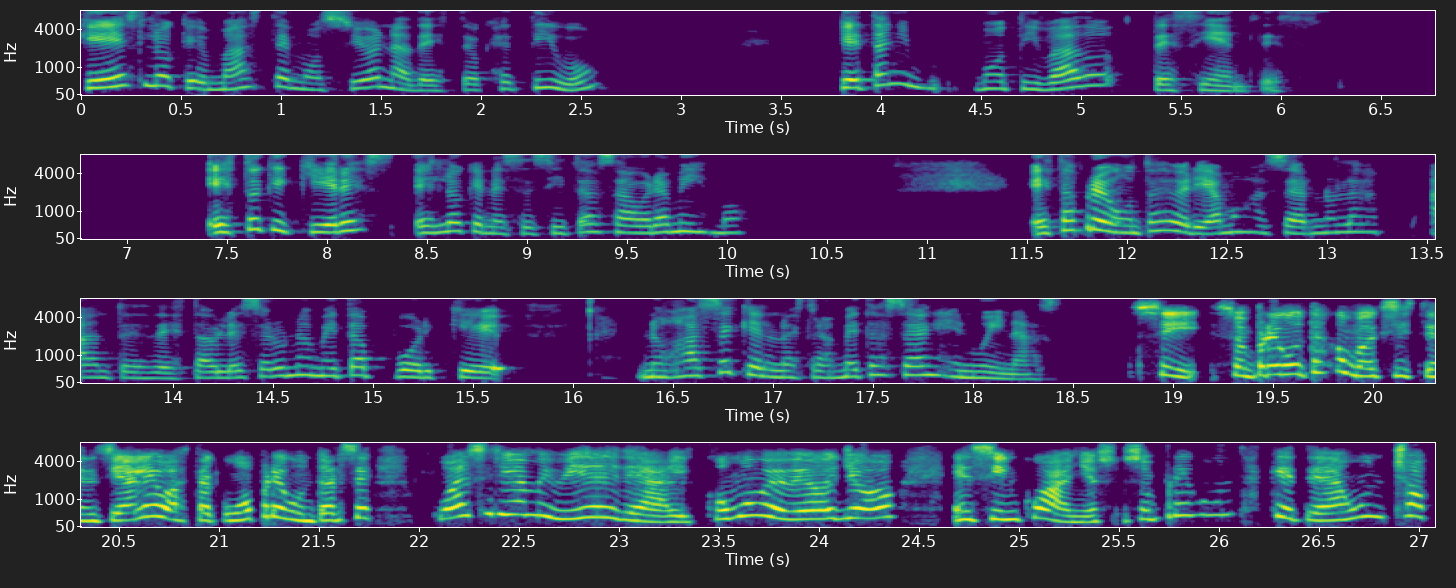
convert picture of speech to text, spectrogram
¿Qué es lo que más te emociona de este objetivo? ¿Qué tan motivado te sientes? ¿Esto que quieres es lo que necesitas ahora mismo? Estas preguntas deberíamos hacernoslas antes de establecer una meta porque nos hace que nuestras metas sean genuinas. Sí, son preguntas como existenciales o hasta como preguntarse cuál sería mi vida ideal, cómo me veo yo en cinco años. Son preguntas que te dan un shock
